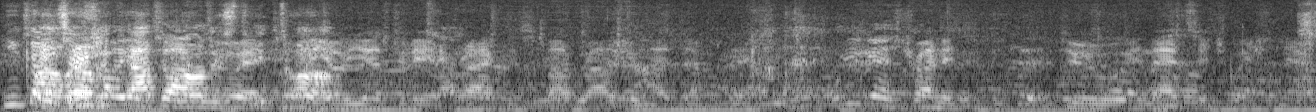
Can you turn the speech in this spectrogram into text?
You guys Tom, are as a captain on Antonio yesterday at practice about routes and that type of thing. What are you guys trying to do in that situation there?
